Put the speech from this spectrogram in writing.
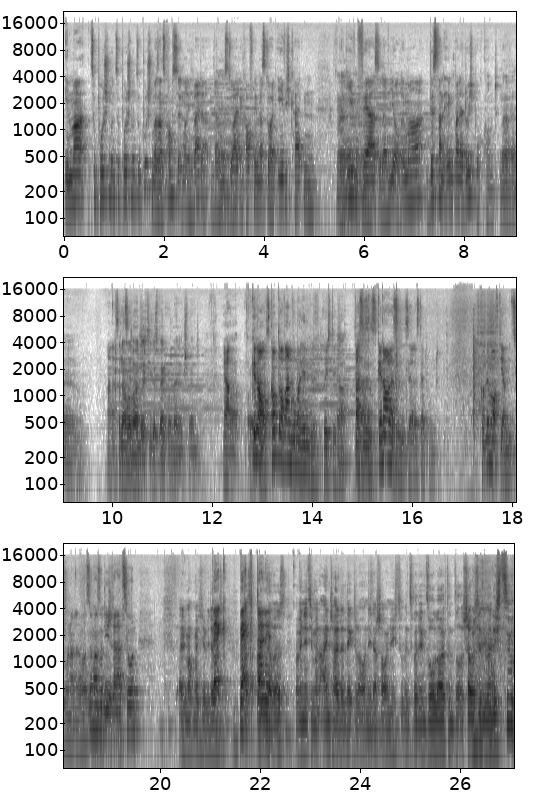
immer zu pushen und zu pushen und zu pushen, weil sonst kommst du irgendwann nicht weiter. Und dann musst du halt in Kauf nehmen, dass du halt Ewigkeiten Ja, ja, ja. fährst oder wie auch immer, bis dann irgendwann der Durchbruch kommt. Ja, ja, ja. Anders Und da geht's muss ja man ein richtiges Bankroll-Management. Ja, Ja, genau. Es kommt darauf an, wo man hin will. Richtig. Ja. Das Ja. ist es. Genau das ist es. Ja, das ist der Punkt. Es kommt immer auf die Ambition an. Das ist immer so die. Relation. Ich mach mal hier wieder Back- was, back was deine- anderes. Weil wenn jetzt jemand einschaltet, dann denkt er, oh nee, da schaue ich nicht zu. Wenn es bei dem so läuft, dann schaue ich da lieber nicht zu.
